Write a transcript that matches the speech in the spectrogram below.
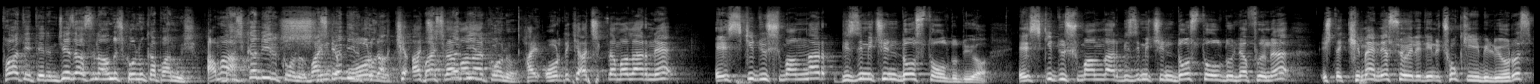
Fatih Terim cezasını almış konu kapanmış. Ama başka bir konu, başka bir konu. Başka bir konu. Hayır, oradaki açıklamalar ne? Eski düşmanlar bizim için dost oldu diyor. Eski düşmanlar bizim için dost oldu lafını işte kime ne söylediğini çok iyi biliyoruz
